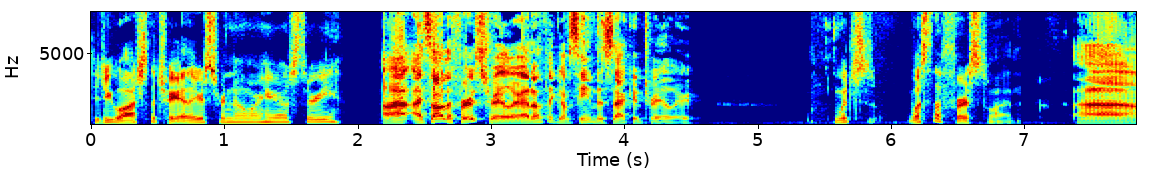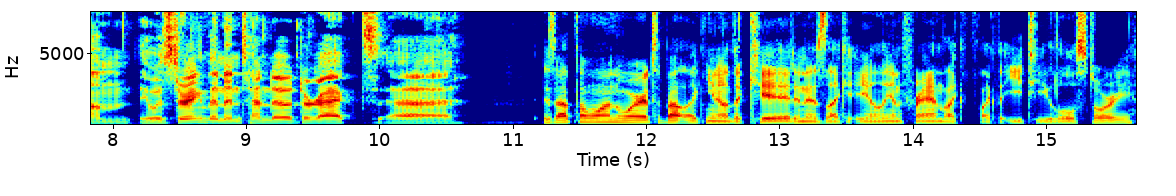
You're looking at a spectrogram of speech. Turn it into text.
Did you watch the trailers for No More Heroes three? Uh, I saw the first trailer. I don't think I've seen the second trailer. Which what's the first one? Um, it was during the Nintendo Direct. Uh, Is that the one where it's about like you know the kid and his like alien friend, like like the ET little story?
